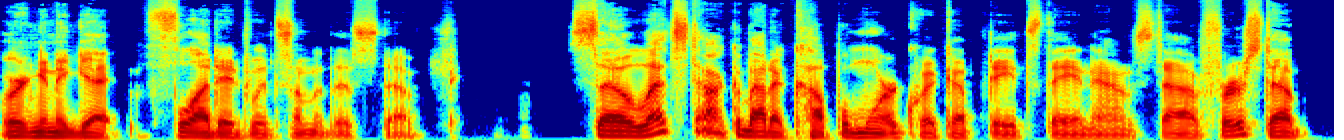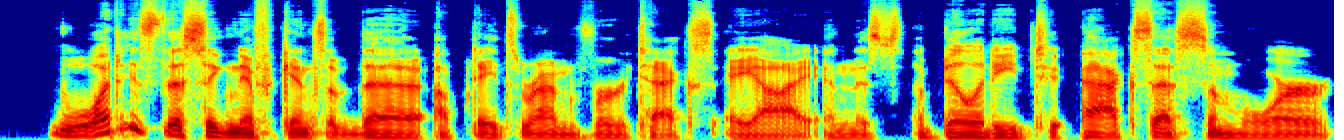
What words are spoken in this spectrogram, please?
we're gonna get flooded with some of this stuff. So let's talk about a couple more quick updates they announced. Uh, first up, what is the significance of the updates around Vertex AI and this ability to access some more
